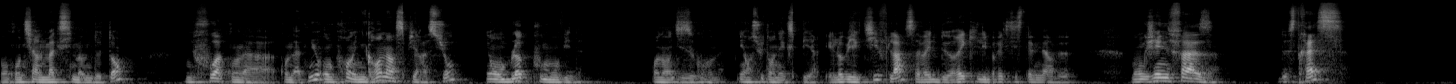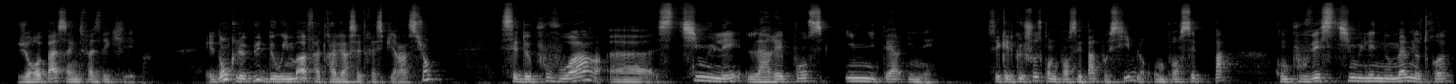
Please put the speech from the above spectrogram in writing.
donc on tient le maximum de temps. Une fois qu'on a, qu'on a tenu, on prend une grande inspiration et on bloque poumon vide pendant 10 secondes. Et ensuite on expire. Et l'objectif là, ça va être de rééquilibrer le système nerveux. Donc j'ai une phase de stress, je repasse à une phase d'équilibre. Et donc le but de Wim Hof à travers cette respiration, c'est de pouvoir euh, stimuler la réponse immunitaire innée. C'est quelque chose qu'on ne pensait pas possible. On ne pensait pas qu'on pouvait stimuler nous-mêmes notre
